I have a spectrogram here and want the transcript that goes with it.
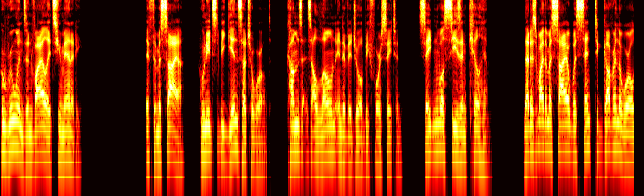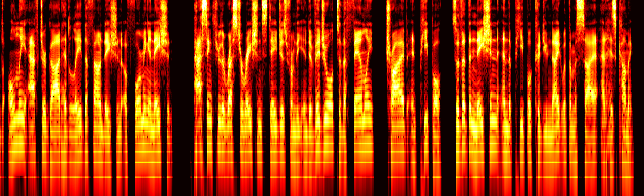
who ruins and violates humanity. If the Messiah, who needs to begin such a world, comes as a lone individual before Satan, Satan will seize and kill him. That is why the Messiah was sent to govern the world only after God had laid the foundation of forming a nation, passing through the restoration stages from the individual to the family, tribe, and people, so that the nation and the people could unite with the Messiah at his coming.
